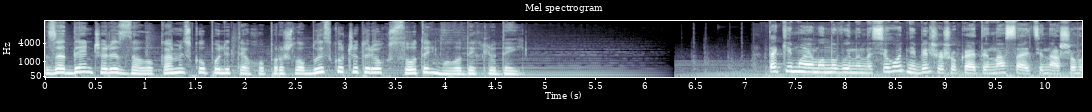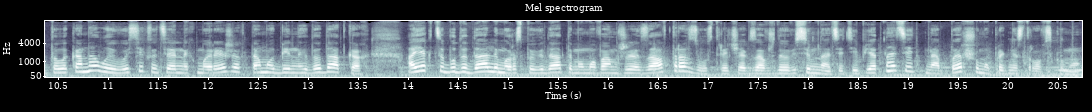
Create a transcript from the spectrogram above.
За день через залу Кам'янського політеху пройшло близько чотирьох сотень молодих людей. Такі маємо новини на сьогодні. Більше шукайте на сайті нашого телеканалу і в усіх соціальних мережах та мобільних додатках. А як це буде далі, ми розповідатимемо вам вже завтра. Зустріч, як завжди, о 18.15 на першому Придністровському.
